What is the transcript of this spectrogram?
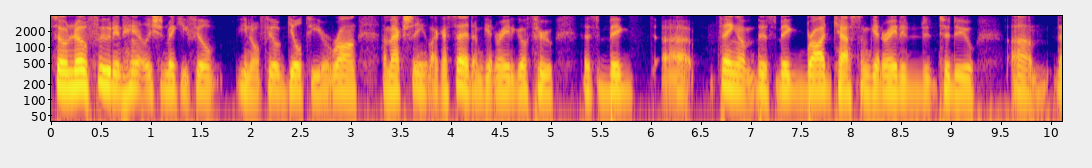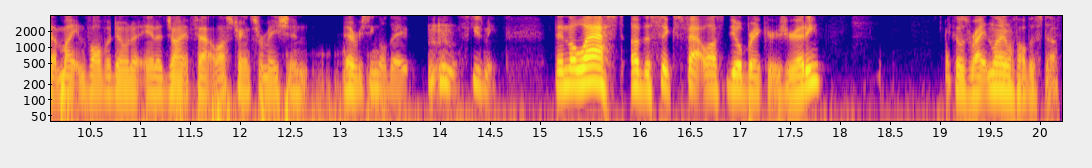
So no food inherently should make you feel, you know, feel guilty or wrong. I'm actually, like I said, I'm getting ready to go through this big uh, thing, um, this big broadcast I'm getting ready to, to do um, that might involve a donut and a giant fat loss transformation every single day. Excuse me. Then the last of the six fat loss deal breakers. You ready? It goes right in line with all this stuff.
